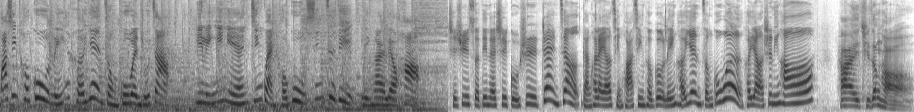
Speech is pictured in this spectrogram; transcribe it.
华信投顾林和燕总顾问主讲，一零一年经管投顾新字第零二六号。持续锁定的是股市战将，赶快来邀请华信投顾林和燕总顾问何燕老师，您好。嗨，齐正好，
